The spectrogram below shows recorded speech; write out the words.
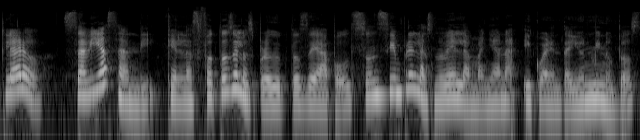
Claro, ¿sabía Sandy que en las fotos de los productos de Apple son siempre las 9 de la mañana y 41 minutos?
